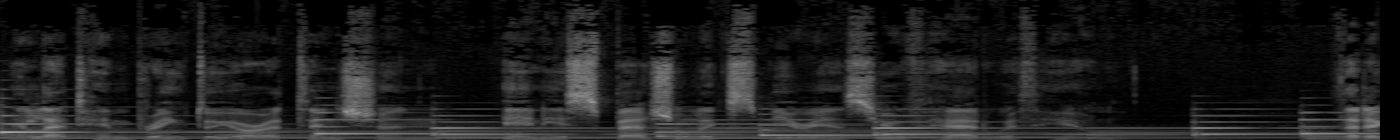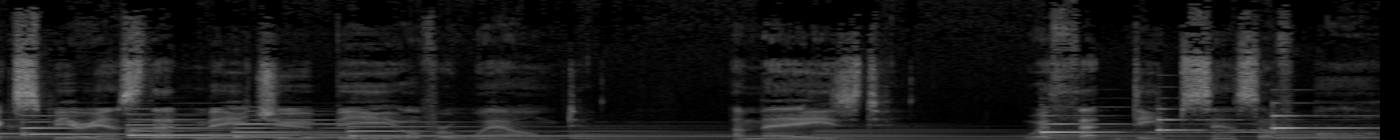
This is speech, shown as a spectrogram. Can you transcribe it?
and let Him bring to your attention any special experience you've had with Him. That experience that made you be overwhelmed, amazed, with that deep sense of awe.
